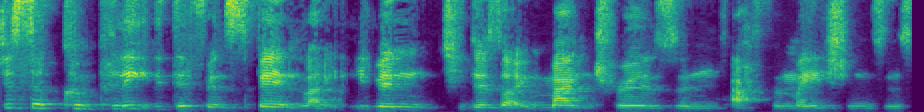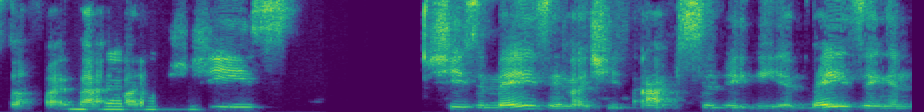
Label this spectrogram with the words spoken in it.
just a completely different spin. Like even she does like mantras and affirmations and stuff like that. Yeah. like she's she's amazing. Like she's absolutely amazing. And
